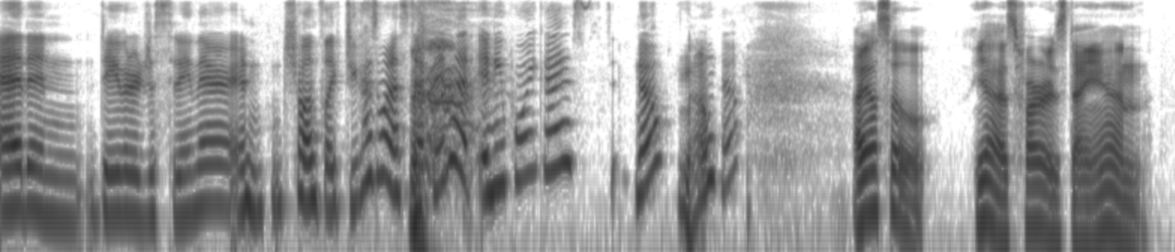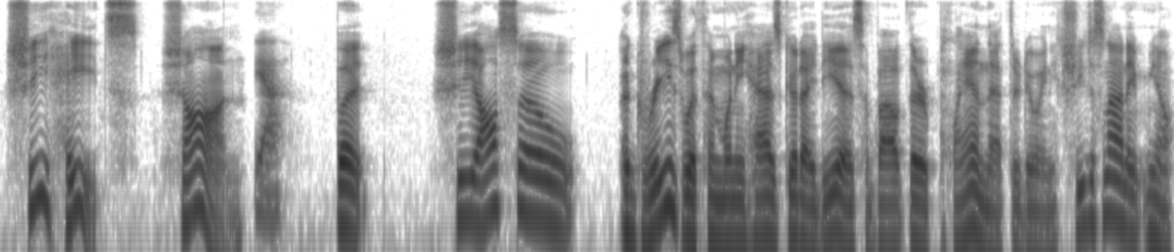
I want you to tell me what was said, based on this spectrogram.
Ed and David are just sitting there, and Shaun's like, "Do you guys want to step in at any point, guys? No, No? no." I also, yeah, as far as Diane, she hates Shaun, Yeah, but she also agrees with him when he has good ideas about their plan that they're doing. She does not, you know,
